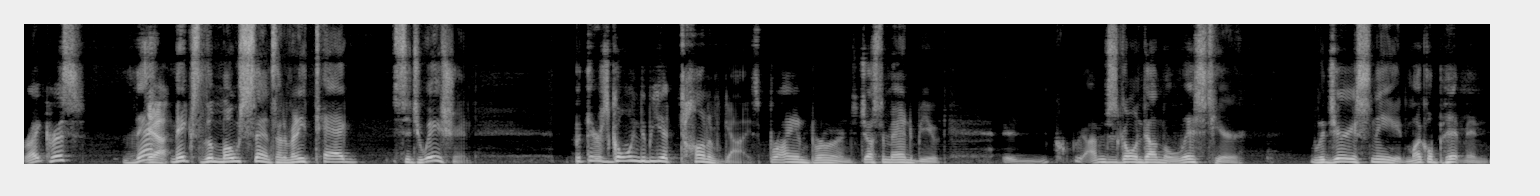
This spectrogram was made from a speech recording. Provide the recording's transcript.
Right, Chris? That Yeah. makes the most sense out of any tag situation. But there's going to be a ton of guys. Brian Burns, Justin Madubuike. Uh, I'm just going down the list here. L'Jarius Sneed, Michael Pittman.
